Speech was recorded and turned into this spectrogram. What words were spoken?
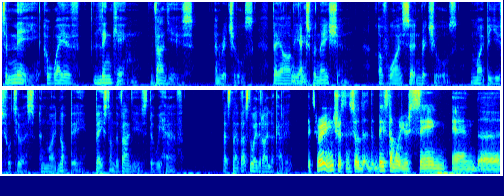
to me, a way of linking values and rituals. They are the mm-hmm. explanation of why certain rituals might be useful to us and might not be based on the values that we have. That's the, that's the way that I look at it. It's very interesting. So, the, the, based on what you're saying, and uh,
